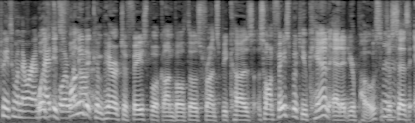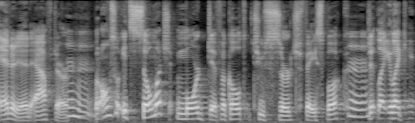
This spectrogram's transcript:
tweets from when they were in Well, high it's school or funny to compare it to Facebook on both those fronts because so on Facebook you can edit your post; it Mm. just says edited after. Mm-hmm. But also, it's so much more difficult to search Facebook. Ju- like like.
